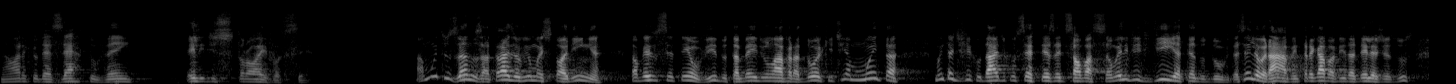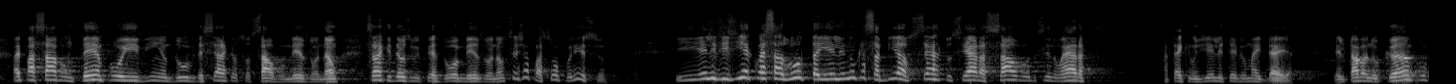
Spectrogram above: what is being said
na hora que o deserto vem, ele destrói você. Há muitos anos atrás eu vi uma historinha, talvez você tenha ouvido também, de um lavrador que tinha muita, muita dificuldade com certeza de salvação. Ele vivia tendo dúvidas. Ele orava, entregava a vida dele a Jesus, aí passava um tempo e vinha dúvidas: será que eu sou salvo mesmo ou não? Será que Deus me perdoou mesmo ou não? Você já passou por isso? E ele vivia com essa luta e ele nunca sabia ao certo se era salvo ou se não era. Até que um dia ele teve uma ideia. Ele estava no campo,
